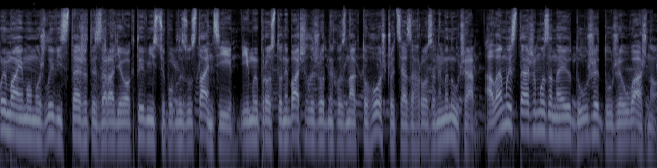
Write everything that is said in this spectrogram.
Ми маємо можливість стежити за радіоактивністю поблизу станції, і ми просто не бачили жодних ознак того, що ця загроза неминуча. Але ми стежимо за нею дуже дуже уважно.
